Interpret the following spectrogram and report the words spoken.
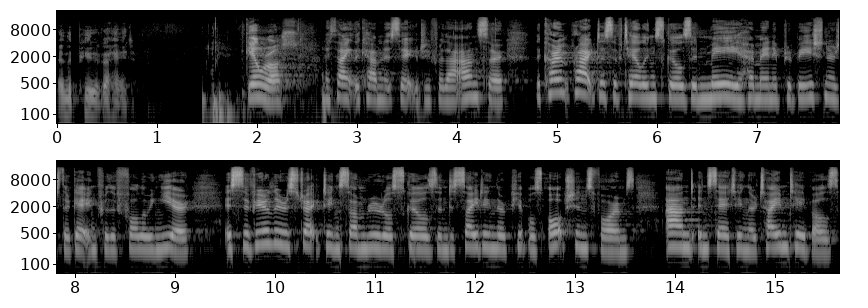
in the period ahead. Gail Ross. I thank the Cabinet Secretary for that answer. The current practice of telling schools in May how many probationers they're getting for the following year is severely restricting some rural schools in deciding their pupils' options forms and in setting their timetables.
